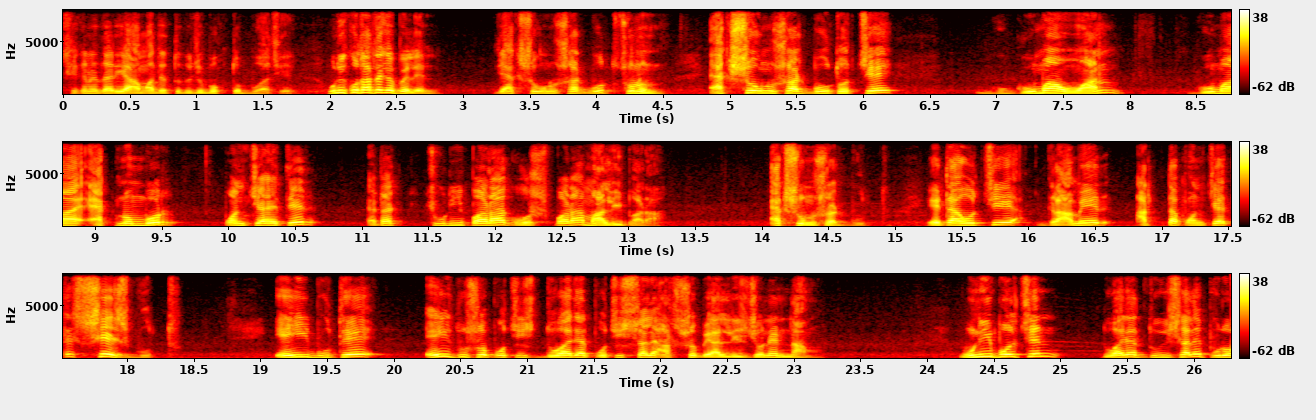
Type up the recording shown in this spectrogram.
সেখানে দাঁড়িয়ে আমাদের তো কিছু বক্তব্য আছে। উনি কোথা থেকে পেলেন? যে একশো উনষাট বুথ, শুনুন। একশো উনষাট বুথ হচ্ছে গুমা ওয়ান, গুমা এক নম্বর পঞ্চায়েতের, এটা চুরিপাড়া, ঘোষপাড়া, মালিপাড়া, একশো উনষাট বুথ। এটা হচ্ছে গ্রামের আটটা পঞ্চায়েতের শেষ বুথ। এই বুথে এই দুশো পঁচিশ দু হাজার পঁচিশ সালে আটশো বিয়াল্লিশ জনের নাম। উনি বলছেন দু হাজার দুই সালে পুরো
